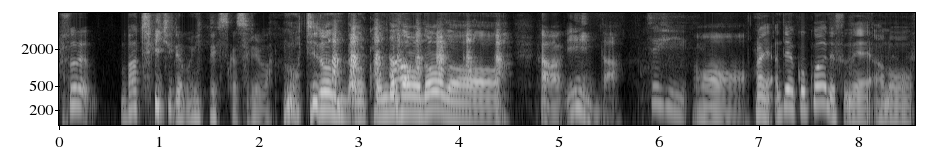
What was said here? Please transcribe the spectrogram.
ああそれバツイチでもいいんですか？それは。もちろんだ近藤さんもどうぞ。あいいんだぜひ。ああ。はい、でここはですねあの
